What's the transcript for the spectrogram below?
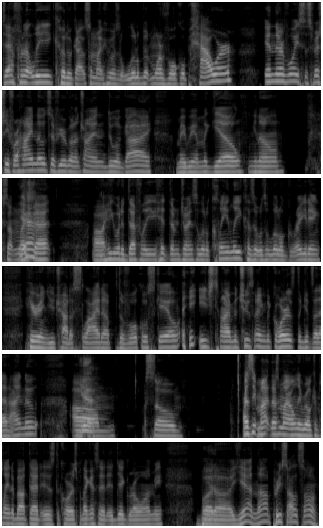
definitely could have got somebody who has a little bit more vocal power in their voice, especially for high notes. If you're gonna try and do a guy, maybe a Miguel, you know, something Yeah. like that. Uh, he would have definitely hit them joints a little cleanly because it was a little grating hearing you try to slide up the vocal scale each time that you sang the chorus to get to that high note. Yeah. Um, so that's it, my that's my only real complaint about that is the chorus. But like I said, it did grow on me. But Yeah. uh, yeah, nah, pretty solid song.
